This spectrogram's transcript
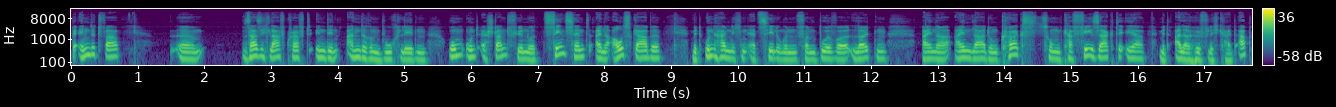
beendet war, äh, sah sich Lovecraft in den anderen Buchläden um und erstand für nur 10 Cent eine Ausgabe mit unheimlichen Erzählungen von Bulwer Leuten, einer Einladung Kirks zum Café sagte er mit aller Höflichkeit ab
